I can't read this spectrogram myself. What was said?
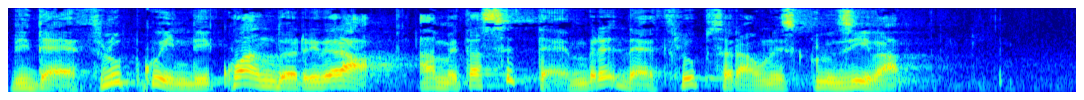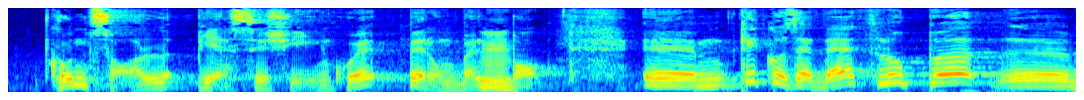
di Deathloop, quindi quando arriverà a metà settembre Deathloop sarà un'esclusiva console PS5 per un bel po'. Ehm, che cos'è Deathloop? Eh,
